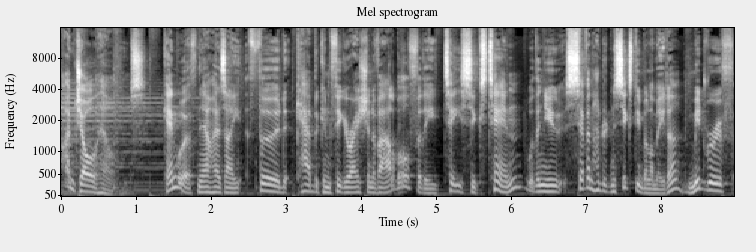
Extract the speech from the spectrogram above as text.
I'm Joel Helms. Kenworth now has a third cab configuration available for the T610 with a new 760mm mid-roof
